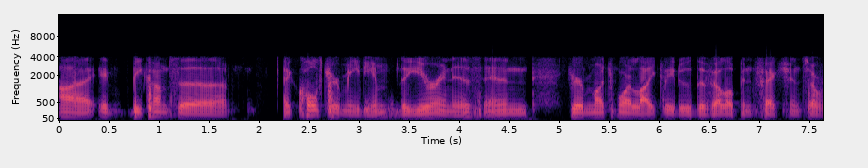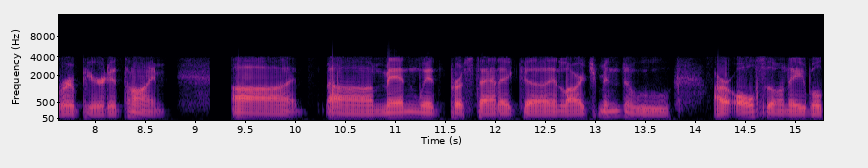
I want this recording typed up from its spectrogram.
uh, it becomes a a culture medium. The urine is, and you're much more likely to develop infections over a period of time. Uh, uh, men with prostatic uh, enlargement who are also unable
